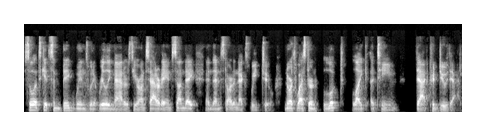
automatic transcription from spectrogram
So let's get some big wins when it really matters here on Saturday and Sunday, and then start a next week too. Northwestern looked like a team that could do that.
